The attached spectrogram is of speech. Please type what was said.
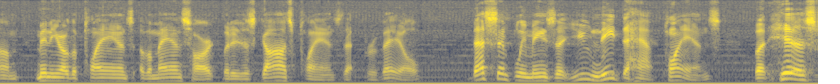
um, Many are the plans of a man's heart, but it is God's plans that prevail. That simply means that you need to have plans, but His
